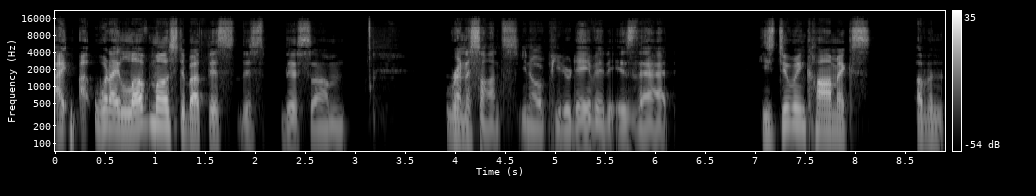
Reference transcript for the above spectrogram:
I, I, what I love most about this, this, this, um, renaissance, you know, of Peter David is that he's doing comics of an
